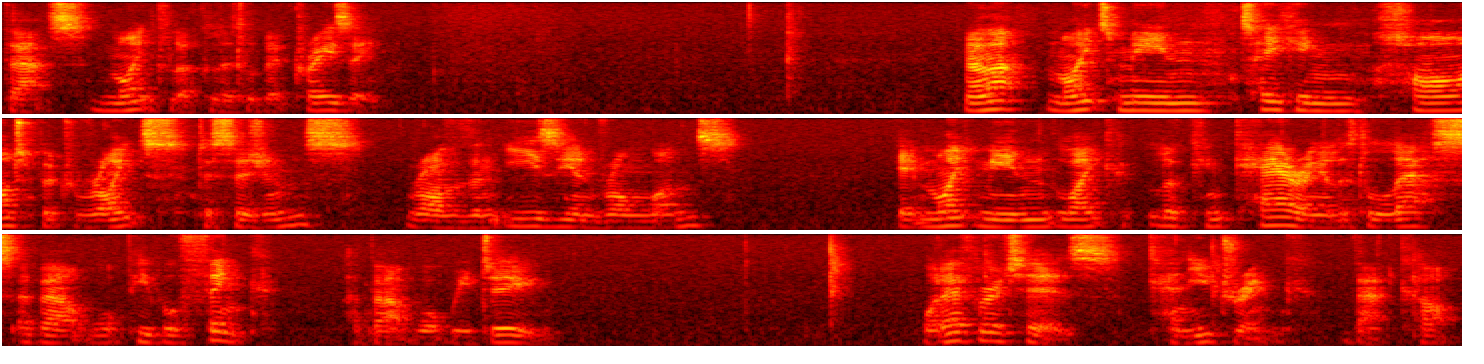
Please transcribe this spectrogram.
that might look a little bit crazy? Now, that might mean taking hard but right decisions rather than easy and wrong ones. It might mean like looking caring a little less about what people think about what we do. Whatever it is, can you drink that cup?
